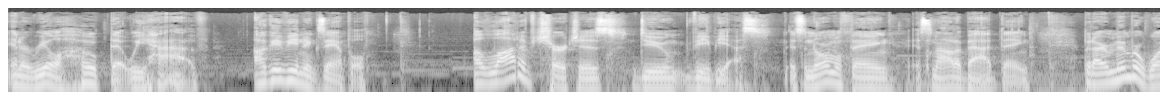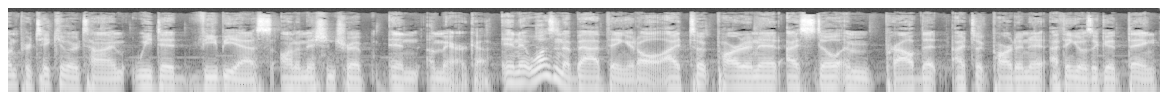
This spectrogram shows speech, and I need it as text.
and a real hope that we have. I'll give you an example a lot of churches do VBS. It's a normal thing, it's not a bad thing. But I remember one particular time we did VBS on a mission trip in America. And it wasn't a bad thing at all. I took part in it. I still am proud that I took part in it. I think it was a good thing.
